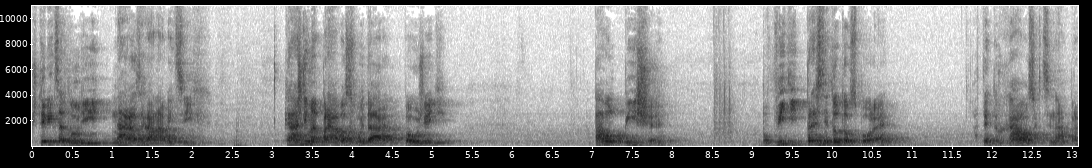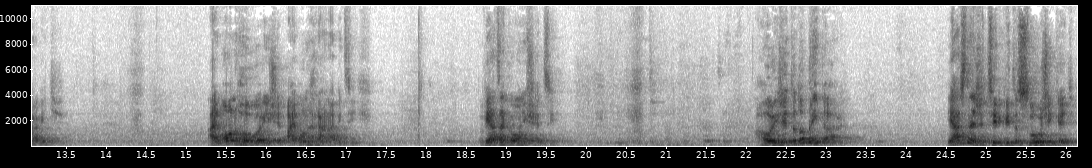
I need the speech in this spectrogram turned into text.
40 ľudí naraz hrá na bicích. Každý má právo svoj dar použiť. Pavol píše, bo vidí presne toto v zbore a tento chaos chce napraviť. Aj on hovorí, že aj on hrá na bicích. Viac ako oni všetci. A hovorí, že je to dobrý dar. Jasné, že cirkvi to slúži, keď,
